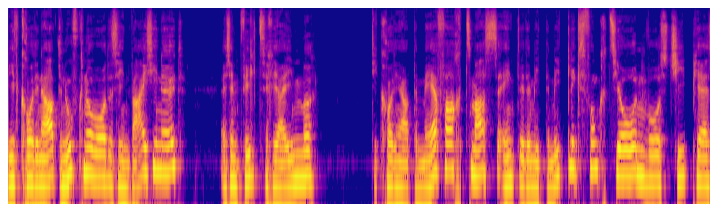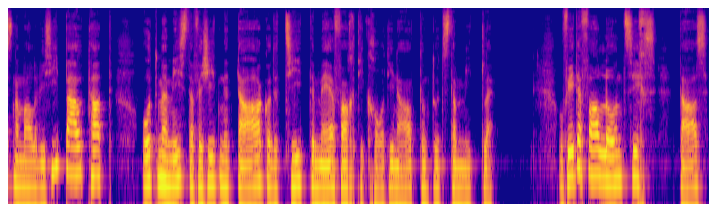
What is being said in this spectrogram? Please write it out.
Wie die Koordinaten aufgenommen worden sind, weiß ich nicht. Es empfiehlt sich ja immer, die Koordinaten mehrfach zu messen, entweder mit der Mittlungsfunktion, wo das GPS normalerweise eingebaut hat, oder man misst an verschiedenen Tagen oder Zeiten mehrfach die Koordinaten und tut es dann mitteln. Auf jeden Fall lohnt es sich, das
